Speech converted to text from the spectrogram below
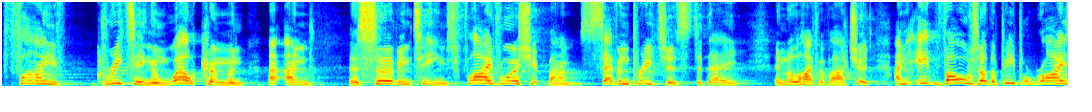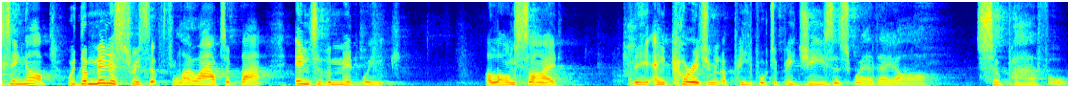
five greeting and welcome and, and uh, serving teams, five worship bands, seven preachers today in the life of our church. And it involves other people rising up with the ministries that flow out of that into the midweek, alongside the encouragement of people to be Jesus where they are. So powerful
